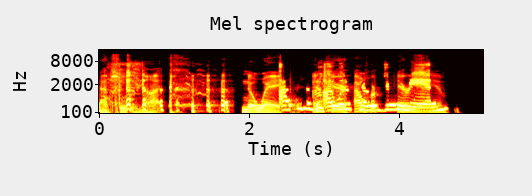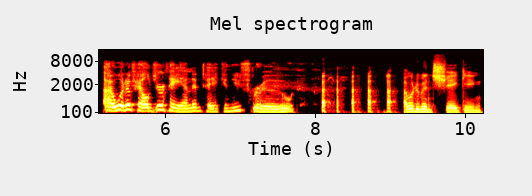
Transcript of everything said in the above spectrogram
Absolutely not. no way. I would have, I care would have held your hairy I hand. I would have held your hand and taken you through. I would have been shaking.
